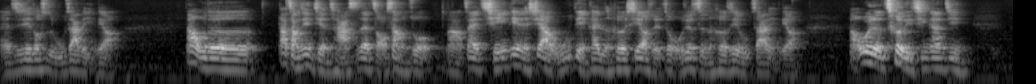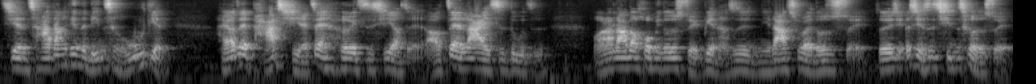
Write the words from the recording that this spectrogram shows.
哎，这些都是无渣的饮料。那我的大肠镜检查是在早上做，那在前一天的下午五点开始喝泻药水之后，我就只能喝这些无渣饮料。那为了彻底清干净，检查当天的凌晨五点。还要再爬起来，再喝一次泻药水，然后再拉一次肚子，完了拉到后面都是水便啊，是你拉出来都是水，而且而且是清澈的水，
